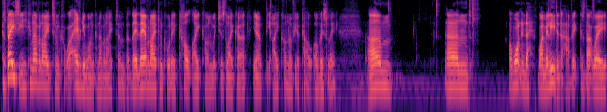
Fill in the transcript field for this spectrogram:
Because basically, he can have an item. Well, anyone can have an item, but they, they have an item called a cult icon, which is like a you know the icon of your cult, obviously. Um, and I want him to, why my leader to have it, because that way,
